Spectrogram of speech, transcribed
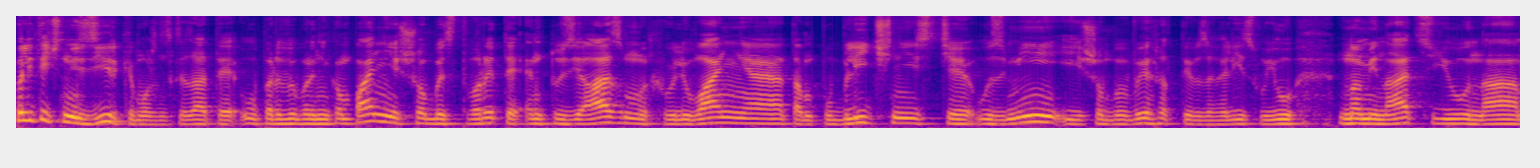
Політичної зірки, можна сказати, у передвиборній кампанії, щоб створити ентузіазм, хвилювання, там публічність у ЗМІ, і щоб виграти взагалі свою номінацію на,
